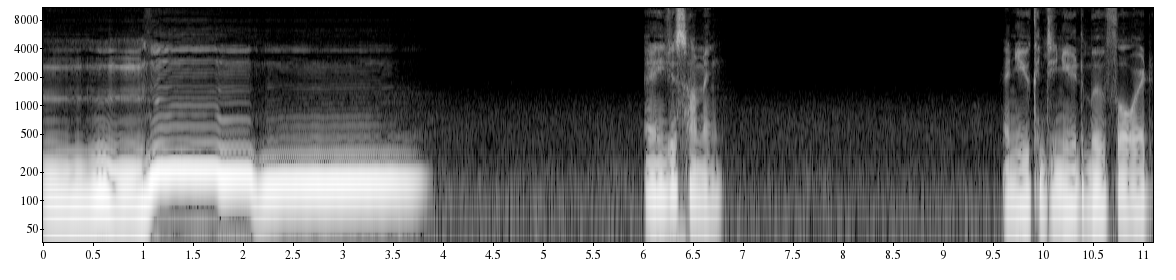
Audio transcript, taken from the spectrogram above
And he's just humming. And you continue to move forward.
